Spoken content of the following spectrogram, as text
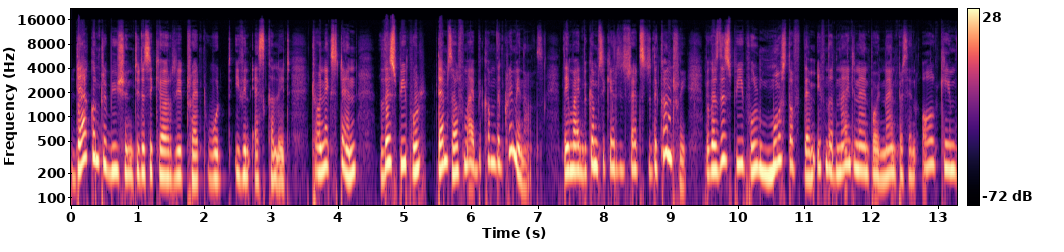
their contribution to the security threat would even escalate. To an extent, these people themselves might become the criminals. They might become security threats to the country because these people, most of them, if not 99.9%, all came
